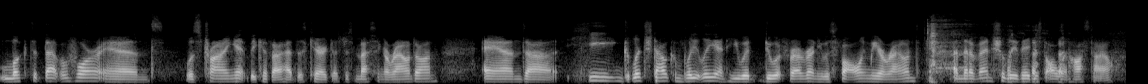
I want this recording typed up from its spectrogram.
looked at that before and was trying it because I had this character just messing around on. And uh, he glitched out completely, and he would do it forever, and he was following me around. And then eventually, they just all went hostile.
